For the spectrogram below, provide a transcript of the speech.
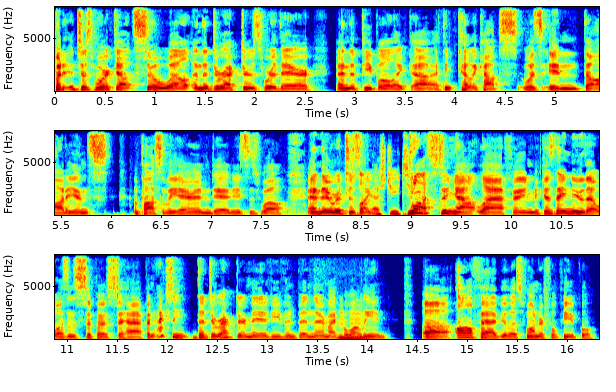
but it just worked out so well and the directors were there and the people like uh, i think kelly cops was in the audience and possibly aaron dandies as well and they were just like SGT. busting out laughing because they knew that wasn't supposed to happen actually the director may have even been there michael Wallin. uh, all fabulous wonderful people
